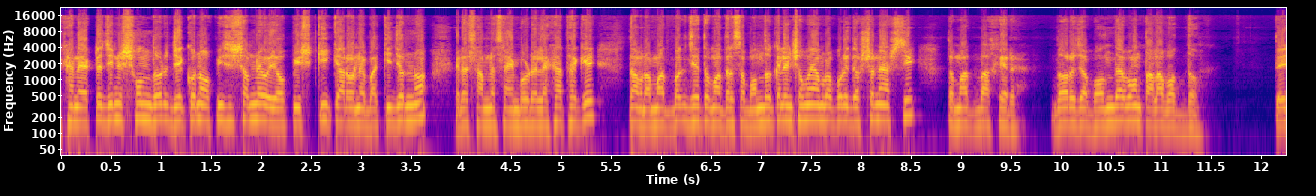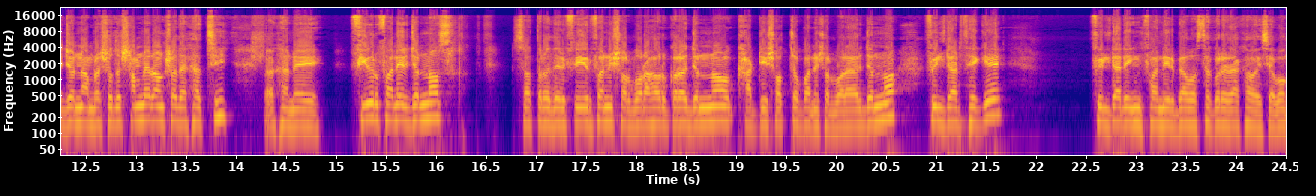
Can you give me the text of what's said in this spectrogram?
এখানে একটা জিনিস সুন্দর, যে কোনো অফিসের সামনে ওই অফিস কি কারণে বা কি জন্য, এটা সামনে সাইনবোর্ডে লেখা থাকে। তো আমরা মাতবাগ যেহেতু মাদ্রাসা বন্ধকালীন সময় আমরা পরিদর্শনে আসছি, তো মাতবাখের দরজা বন্ধ এবং তালাবদ্ধ। তো এই জন্য আমরা শুধু সামনের অংশ দেখাচ্ছি। এখানে ফিউর পানির জন্য, ছাত্রদের ফিউর পানি সরবরাহ করার জন্য, খাঁটি স্বচ্ছ পানি সরবরাহের জন্য, ফিল্টার থেকে ফিল্টারিং পানির ব্যবস্থা করে রাখা হয়েছে এবং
